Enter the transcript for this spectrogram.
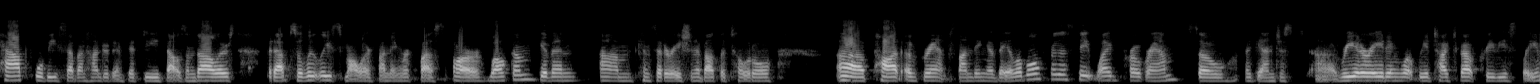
cap will be $750,000, but absolutely smaller funding requests are welcome given um, consideration about the total uh, pot of grant funding available for the statewide program. So again, just uh, reiterating what we had talked about previously.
